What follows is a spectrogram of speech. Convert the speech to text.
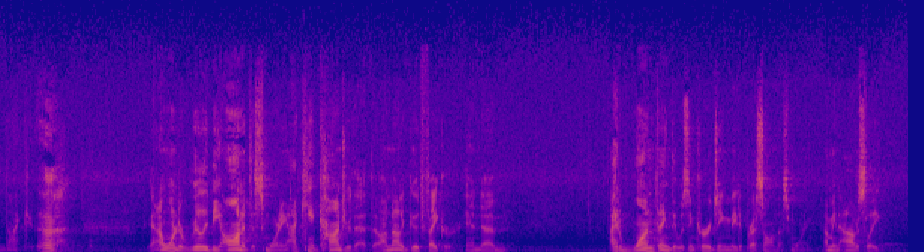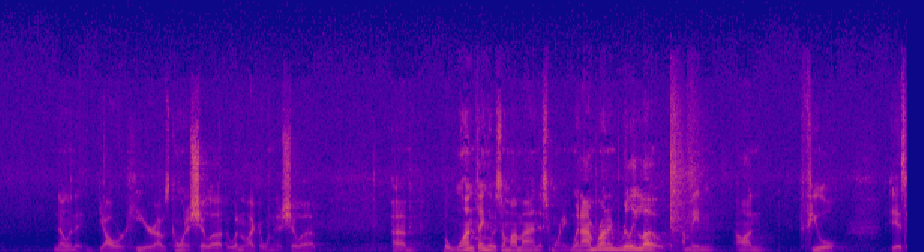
And like, ugh. And I wanted to really be on it this morning. I can't conjure that, though. I'm not a good faker. And um, I had one thing that was encouraging me to press on this morning. I mean, obviously, knowing that y'all were here, I was going to show up. It wasn't like I wanted to show up. Um, but one thing that was on my mind this morning, when I'm running really low, I mean, on fuel, is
